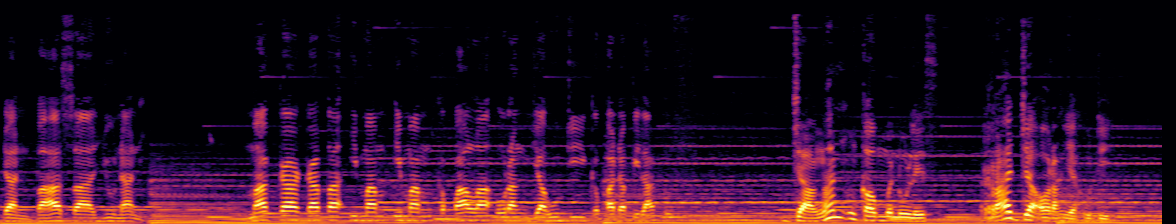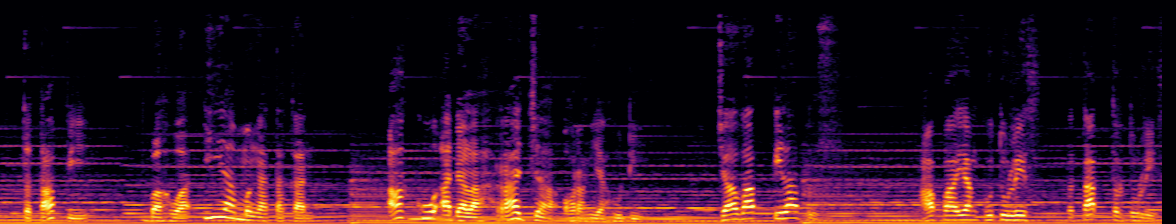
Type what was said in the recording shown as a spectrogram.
dan bahasa Yunani. Maka kata imam-imam kepala orang Yahudi kepada Pilatus, Jangan engkau menulis Raja orang Yahudi, tetapi bahwa ia mengatakan, Aku adalah Raja orang Yahudi. Jawab Pilatus, Apa yang kutulis tetap tertulis.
